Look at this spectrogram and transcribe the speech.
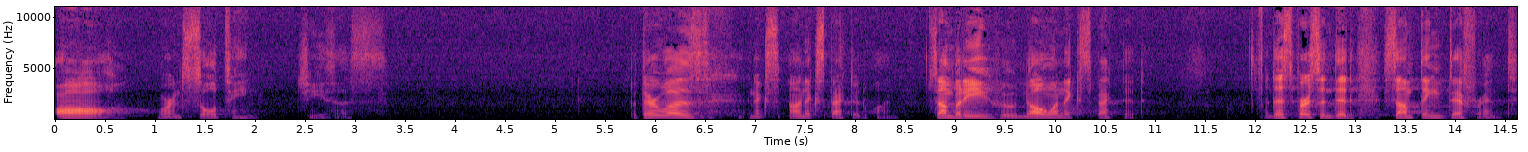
all were insulting Jesus. But there was an unexpected one, somebody who no one expected. This person did something different.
